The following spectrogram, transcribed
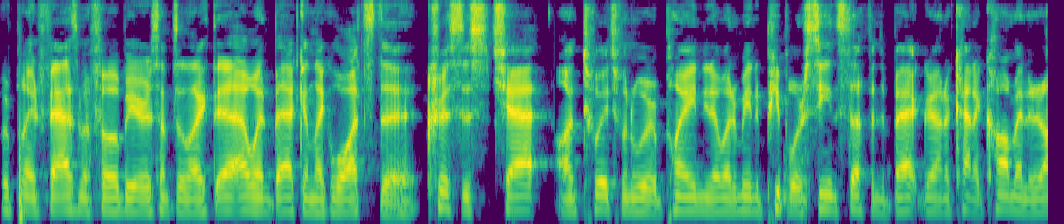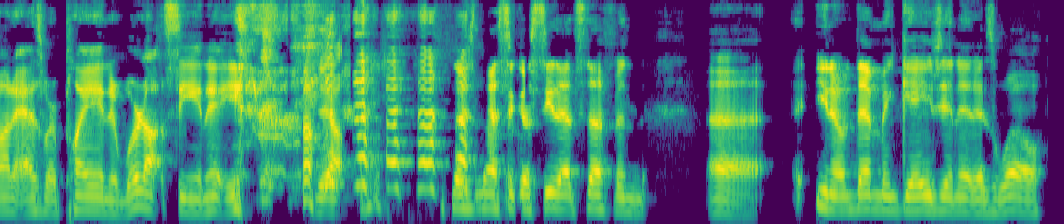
we're playing phasmophobia or something like that. I went back and like watched the chris's chat on twitch when we were playing you know what i mean? And people are seeing stuff in the background and kind of commented on it as we're playing and we're not seeing it you know? yeah. It's nice to go see that stuff and uh, you know them engage in it as well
